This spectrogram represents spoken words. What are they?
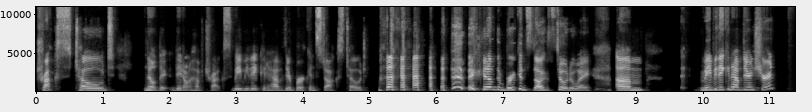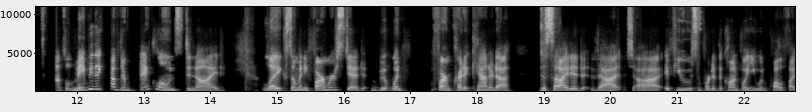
trucks towed. No, they, they don't have trucks. Maybe they could have their Birkenstocks towed. they can have the Birkenstocks towed away. Um, maybe they can have their insurance canceled. Maybe they have their bank loans denied, like so many farmers did when Farm Credit Canada decided that uh, if you supported the convoy, you wouldn't qualify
